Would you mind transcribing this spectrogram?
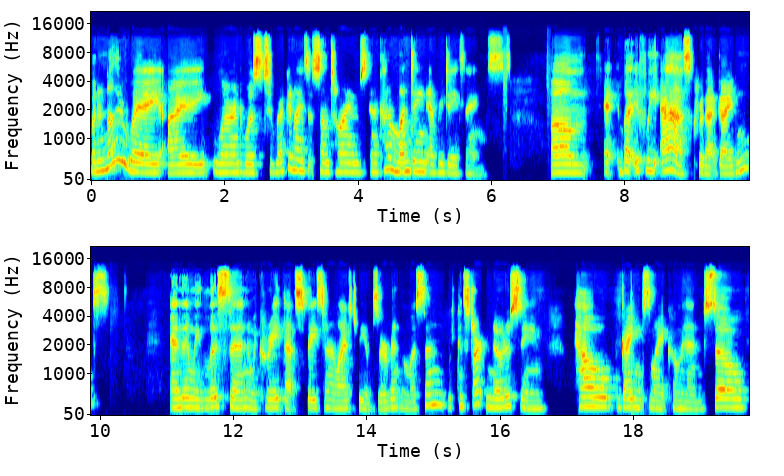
But another way I learned was to recognize that sometimes in a kind of mundane everyday things. Um, eh, but if we ask for that guidance and then we listen and we create that space in our lives to be observant and listen, we can start noticing how guidance might come in. So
